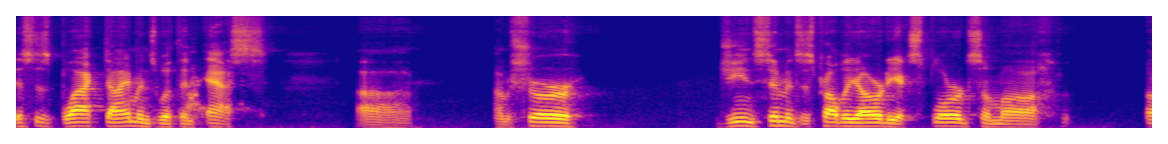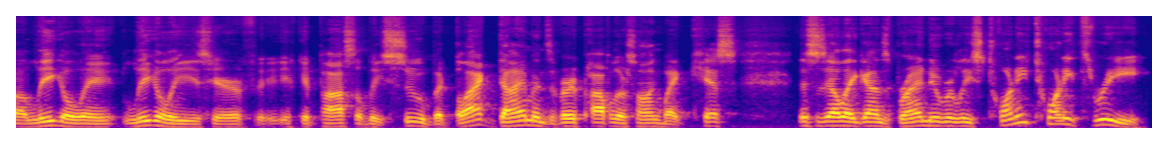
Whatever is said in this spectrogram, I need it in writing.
This is Black Diamonds with an S. uh, sure Gene Simmons has probably already explored some uh, uh, legally legalese here if you could possibly sue. But Black Diamond's a very popular song by Kiss. This is LA Guns' brand new release 2023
